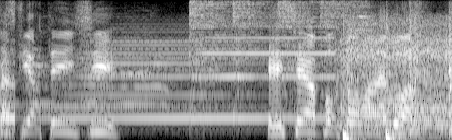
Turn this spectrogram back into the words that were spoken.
sa fierté ici. Et c'est important dans la boîte.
